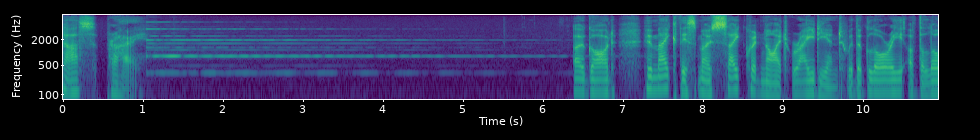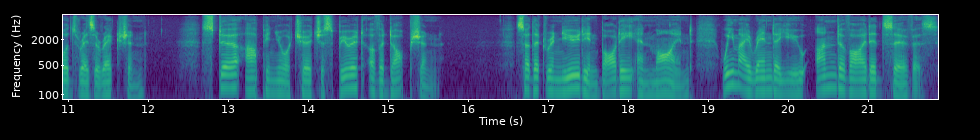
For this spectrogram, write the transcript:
Let us pray. O God, who make this most sacred night radiant with the glory of the Lord's resurrection, stir up in your church a spirit of adoption, so that renewed in body and mind we may render you undivided service.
